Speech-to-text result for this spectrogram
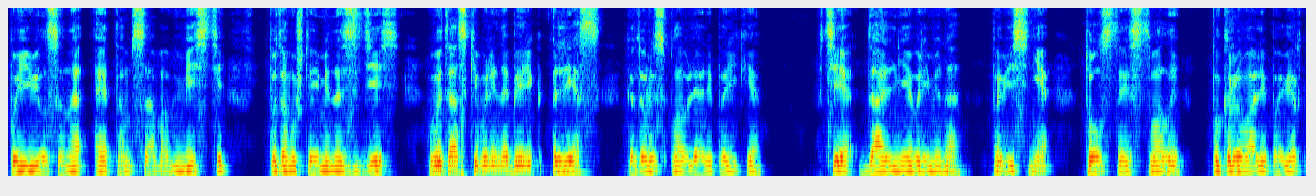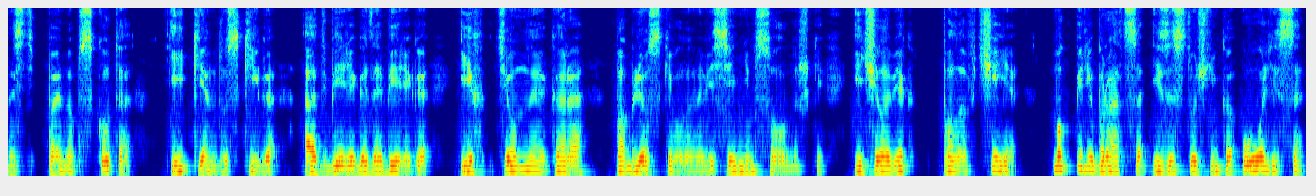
появился на этом самом месте, потому что именно здесь вытаскивали на берег лес, который сплавляли по реке. В те дальние времена, по весне, Толстые стволы покрывали поверхность Пенопскота и Кендускига от берега до берега. Их темная кора поблескивала на весеннем солнышке, и человек половчее мог перебраться из источника Уоллиса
